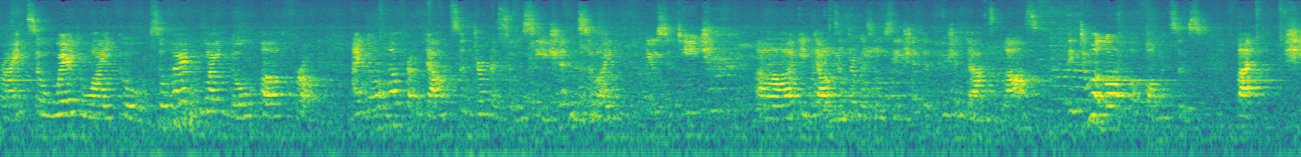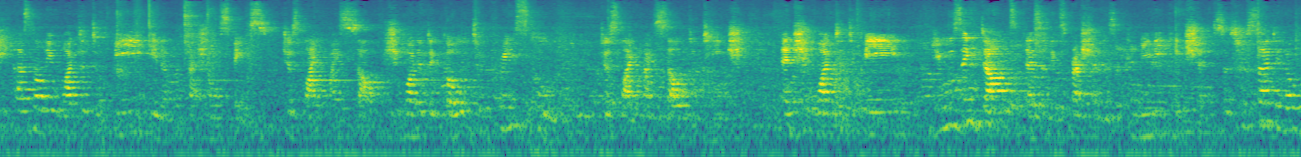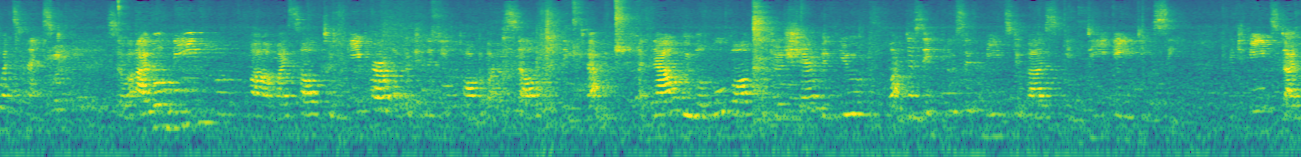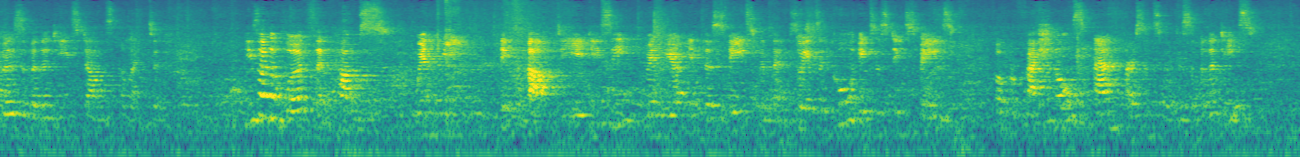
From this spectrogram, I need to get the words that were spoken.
Right? So where do I go? So where do I know her from? I know her from Down Syndrome Association. So I used to teach uh, in Down Syndrome Association, the fusion dance class. They do a lot of performances, but she personally wanted to be in a professional space, just like myself. She wanted to go to preschool, just like myself, to teach. And she wanted to be using dance as an expression, as a communication. So she said, you know, what's next? So I will leave uh, myself to give her opportunity to talk about herself later. And now we will move on to just share with you what does inclusive means to us in DADC, which means Diverse Abilities Dance Collective. These are the words that comes when we think about DADC, when we are in the space with them. So it's a coexisting space for professionals and persons with disabilities.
